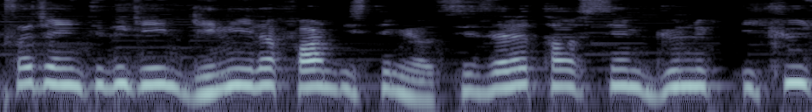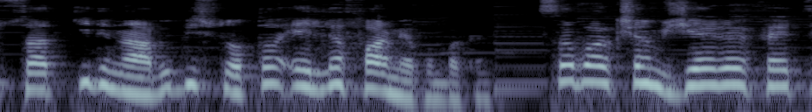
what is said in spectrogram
Kısaca Entity Game geniyle farm istemiyor. Sizlere tavsiyem günlük 2-3 saat gidin abi bir slotta elle farm yapın bakın. Sabah akşam JRFT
